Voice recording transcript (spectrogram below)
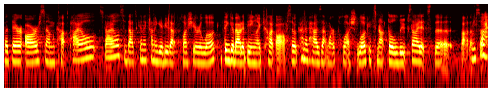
but there are some cut pile styles, so that's gonna kind of give you that plushier look. Think about it being like cut off, so it kind of has that more plush look. It's not the loop side, it's the bottom side.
